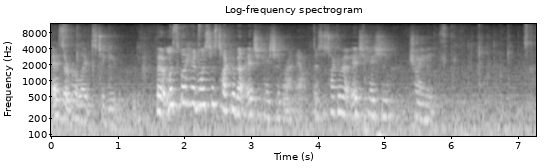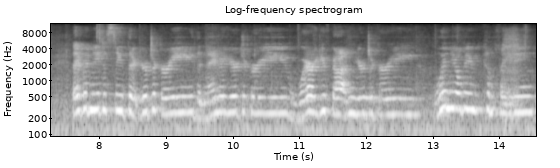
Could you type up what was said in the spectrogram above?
as it relates to you. But let's go ahead and let's just talk about education right now. Let's just talk about education training. They would need to see that your degree, the name of your degree, where you've gotten your degree, when you'll be completing,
